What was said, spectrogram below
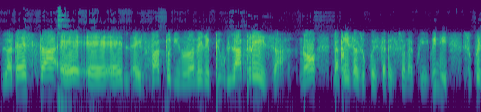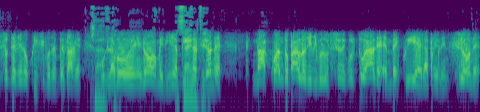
la testa è, è, è, il fatto di non avere più la presa, no? la presa su questa persona qui. Quindi su questo terreno qui si potrebbe fare certo. un lavoro enorme di riabilitazione. Senti ma quando parlo di rivoluzione culturale, eh beh, qui è la prevenzione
